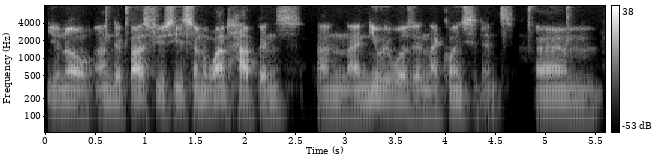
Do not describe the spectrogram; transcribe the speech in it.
you know, and the past few seasons what happens, and I knew it wasn't a coincidence. Um,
